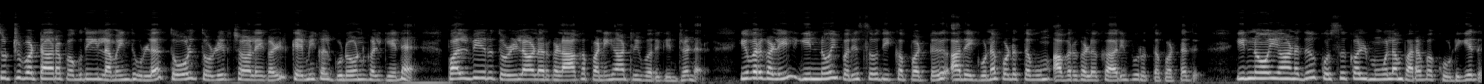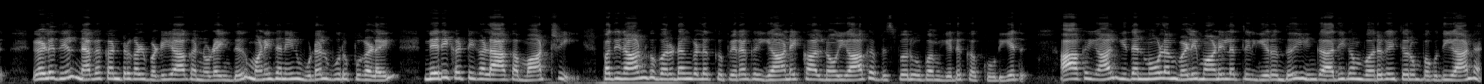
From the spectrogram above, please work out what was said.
சுற்றுவட்டார பகுதியில் அமைந்துள்ள தோல் தொழிற்சாலைகள் கெமிக்கல் குடோன்கள் என பல்வேறு தொழிலாளர்களாக பணியாற்றி வருகின்றனர். இவர்களில் இந்நோய் பரிசோதிக்கப்பட்டு அதை குணப்படுத்தவும் அவர்களுக்கு அறிவுறுத்தப்பட்டது. இந்நோயானது கொசுக்கள் மூலம் பரவக்கூடியது. எளிதில் நக மலக்கன்றுகள் வழியாக நுழைந்து மனிதனின் உடல் உறுப்புகளை நெறிகட்டிகளாக மாற்றி பதினான்கு வருடங்களுக்கு பிறகு யானைக்கால் நோயாக விஸ்வரூபம் எடுக்கக்கூடியது. ஆகையால் இதன் மூலம் வெளிமாநிலத்தில் இருந்து இங்கு அதிகம் வருகை தரும் பகுதியான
